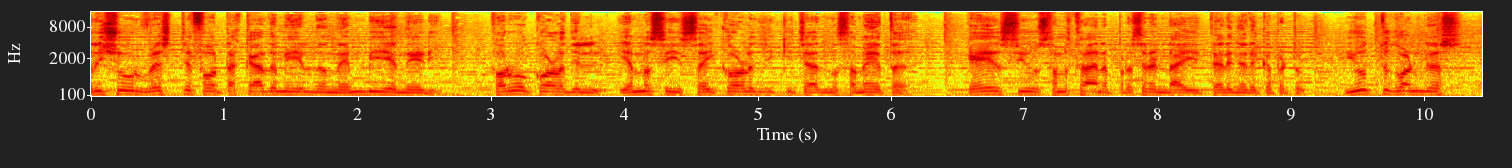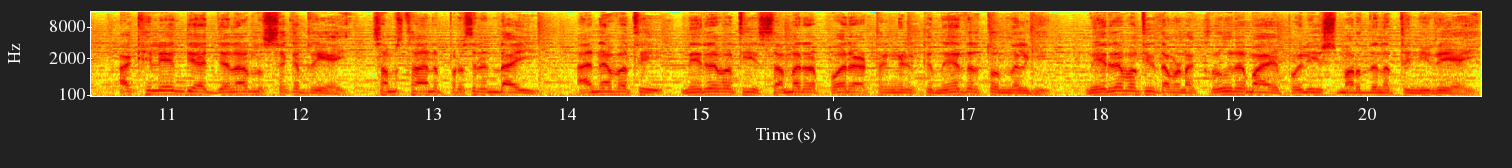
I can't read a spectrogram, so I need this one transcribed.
തൃശൂർ വെസ്റ്റ് ഫോർട്ട് അക്കാദമിയിൽ നിന്ന് എം ബി എ നേടി. ഫറൂഖ് കോളേജിൽ എം എസ് സി സൈക്കോളജിക്ക് ചേർന്ന സമയത്ത് കെ എസ് യു സംസ്ഥാന പ്രസിഡന്റായി തെരഞ്ഞെടുക്കപ്പെട്ടു. യൂത്ത് കോൺഗ്രസ് അഖിലേന്ത്യാ ജനറൽ സെക്രട്ടറിയായി. സംസ്ഥാന പ്രസിഡന്റായി അനവധി നിരവധി സമര പോരാട്ടങ്ങൾക്ക് നേതൃത്വം നൽകി. നിരവധി തവണ ക്രൂരമായ പോലീസ് മർദ്ദനത്തിനിരയായി.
